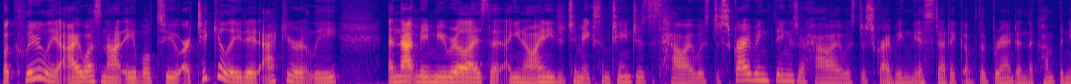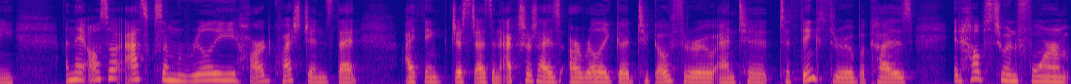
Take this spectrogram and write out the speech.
But clearly I was not able to articulate it accurately, and that made me realize that you know, I needed to make some changes to how I was describing things or how I was describing the aesthetic of the brand and the company. And they also asked some really hard questions that I think just as an exercise are really good to go through and to to think through because it helps to inform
